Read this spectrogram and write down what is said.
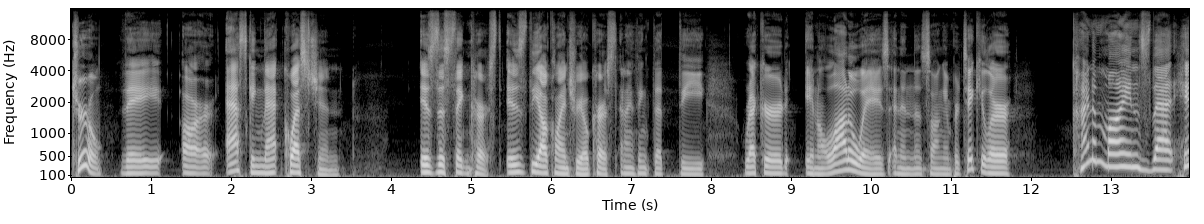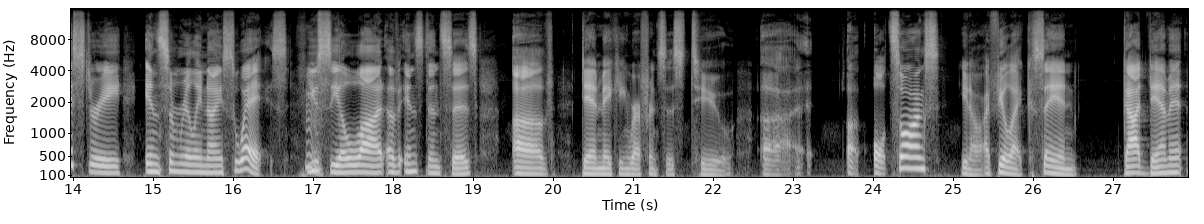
True. They are asking that question Is this thing cursed? Is the Alkaline Trio cursed? And I think that the record, in a lot of ways, and in the song in particular, kind of mines that history in some really nice ways. You see a lot of instances of Dan making references to uh, uh, old songs. You know, I feel like saying "God damn it"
